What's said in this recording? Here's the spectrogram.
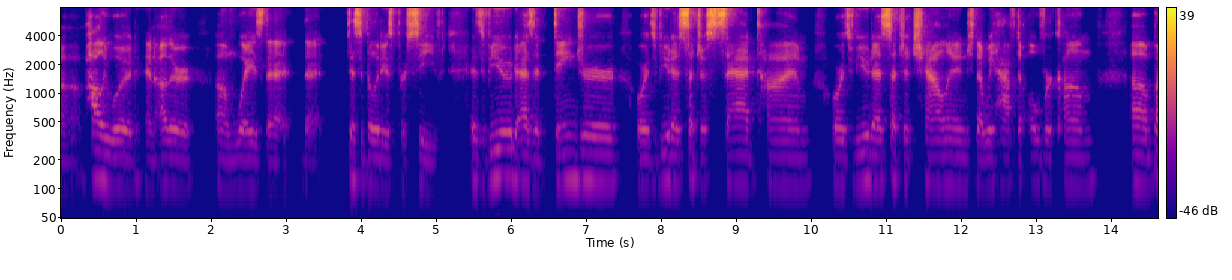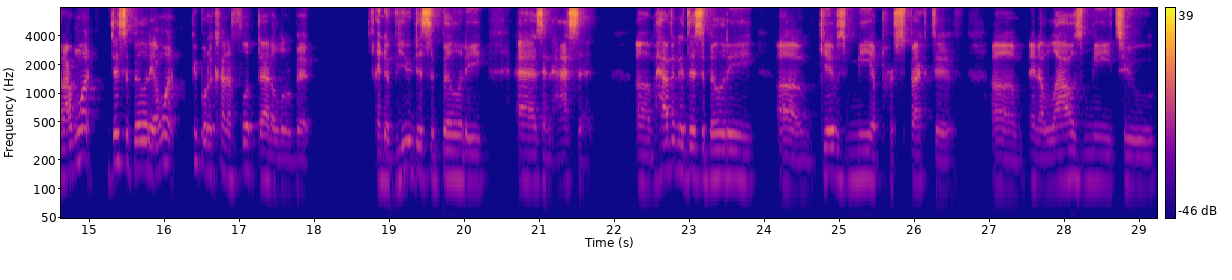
uh, Hollywood and other um, ways that that disability is perceived. It's viewed as a danger, or it's viewed as such a sad time, or it's viewed as such a challenge that we have to overcome. Um, but I want disability, I want people to kind of flip that a little bit and to view disability as an asset. Um, having a disability um, gives me a perspective um, and allows me to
